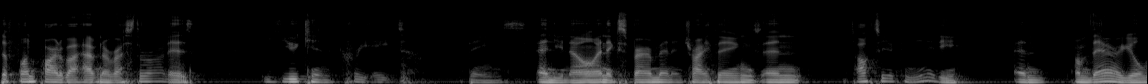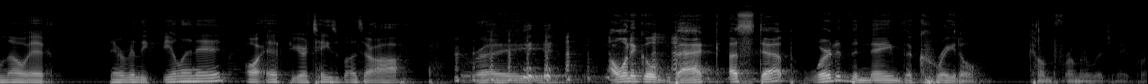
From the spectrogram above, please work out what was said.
the fun part about having a restaurant is you can create things and you know and experiment and try things and talk to your community and from there you'll know if they're really feeling it, Right. or if your taste buds are off. Right. I want to go back a step. Where did the name the Cradle come from and originate from?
